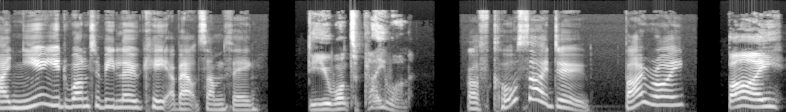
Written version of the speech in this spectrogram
I knew you'd want to be low key about something. Do you want to play one? Of course I do. Bye, Roy. Bye.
